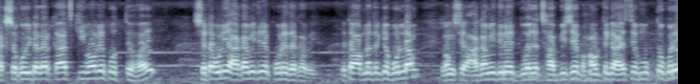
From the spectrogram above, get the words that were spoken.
একশো কোটি টাকার কাজ কীভাবে করতে হয়, সেটা উনি আগামী দিনে করে দেখাবে। এটা আপনাদেরকে বললাম, এবং সে আগামী দিনে দু হাজার ছাব্বিশে ভাঁড় থেকে আইসে মুক্ত করে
